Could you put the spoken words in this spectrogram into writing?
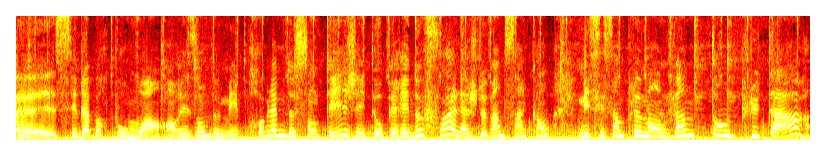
euh, C'est d'abord pour moi en raison de mes problèmes de santé. J'ai été opérée deux fois à l'âge de 25 ans, mais c'est simplement 20 ans plus tard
